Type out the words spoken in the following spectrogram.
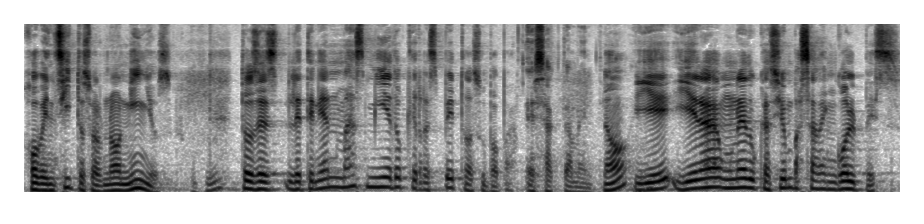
jovencitos o no niños. Entonces, le tenían más miedo que respeto a su papá. Exactamente. ¿No? Y, era una educación basada en golpes.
